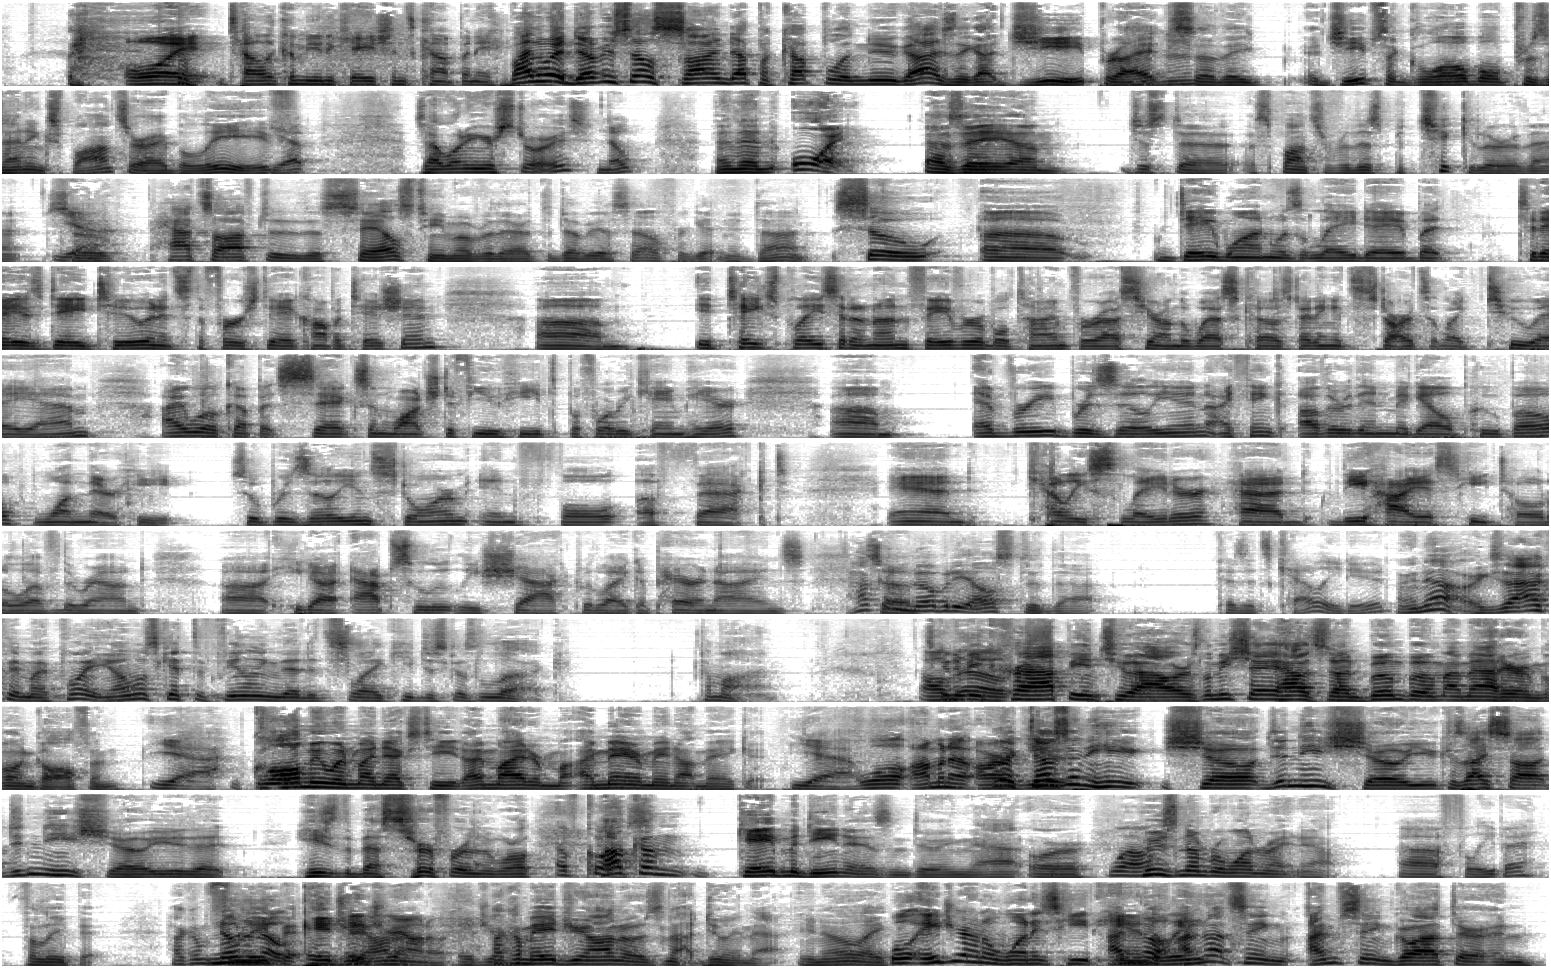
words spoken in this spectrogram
OI telecommunications company. By the way, WSL signed up a couple of new guys. They got Jeep, right? Mm-hmm. So they Jeep's a global presenting sponsor, I believe. Yep. Is that one of your stories? Nope. And then Oi as a um, just a, a sponsor for this particular event. So Yeah. hats off to the sales team over there at the WSL for getting it done. So uh, day one was a lay day, but today is day two, and it's the first day of competition. Um, it takes place at an unfavorable time for us here on the West Coast. I think it starts at like 2 a.m. I woke up at 6 and watched a few heats before we came here. Um, every Brazilian, I think, other than Miguel Pupo, won their heat. So Brazilian Storm in full effect. And Kelly Slater had the highest heat total of the round. Uh, he got absolutely shacked with like a pair of nines. How so, come nobody else did that? Because it's Kelly, dude. I know exactly my point. You almost get the feeling that it's like he just goes, "Look, come on, it's going to be crappy in two hours. Let me show you how it's done. Boom, boom. I'm out here. I'm going golfing. Yeah. Call me when my next heat. I might or I may or may not make it. Yeah. Well, I'm gonna argue. Look, doesn't he show? Didn't he show you? Because I saw. Didn't he show you that he's the best surfer in the world? Of course. How come Gabe Medina isn't doing that? Or Well- who's number one right now? uh, Filipe? Filipe. How come No, no, Filipe, no. Adriano. Adriano, How come Adriano is not doing that? You know, like Well, Adriano won his heat I'm not, handily. I'm not saying I'm saying go out there and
